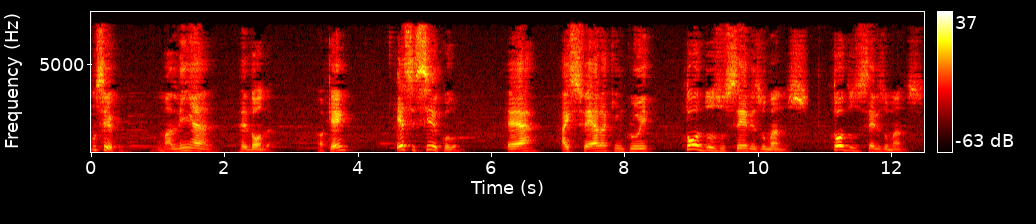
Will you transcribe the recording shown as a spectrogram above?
Um círculo, uma linha redonda, ok? Esse círculo é a esfera que inclui todos os seres humanos. Todos os seres humanos.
